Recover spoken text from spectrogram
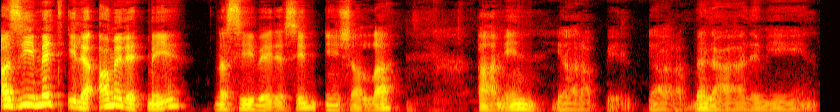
azimet ile amel etmeyi nasip eylesin inşallah. Amin ya Rabbil ya Rabbel alemin.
